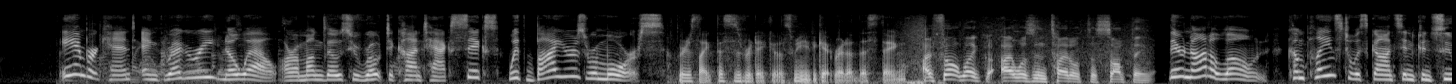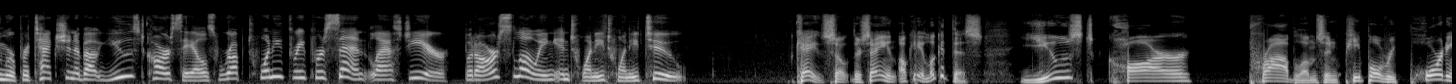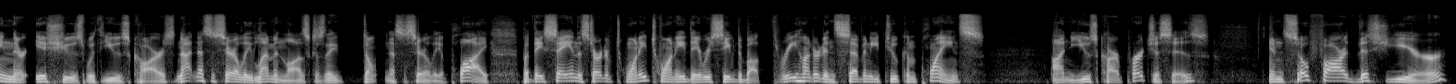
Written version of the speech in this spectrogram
Amber Kent and Gregory Noel are among those who wrote to Contact 6 with buyer's remorse. We're just like, this is ridiculous. We need to get rid of this thing. I felt like I was entitled to something. They're not alone. Complaints to Wisconsin Consumer Protection about used car sales were up 23% last year, but are slowing in 2022. Okay, so they're saying, okay, look at this. Used car problems and people reporting their issues with used cars, not necessarily lemon laws because they don't necessarily apply, but they say in the start of 2020 they received about 372 complaints on used car purchases. And so far this year,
